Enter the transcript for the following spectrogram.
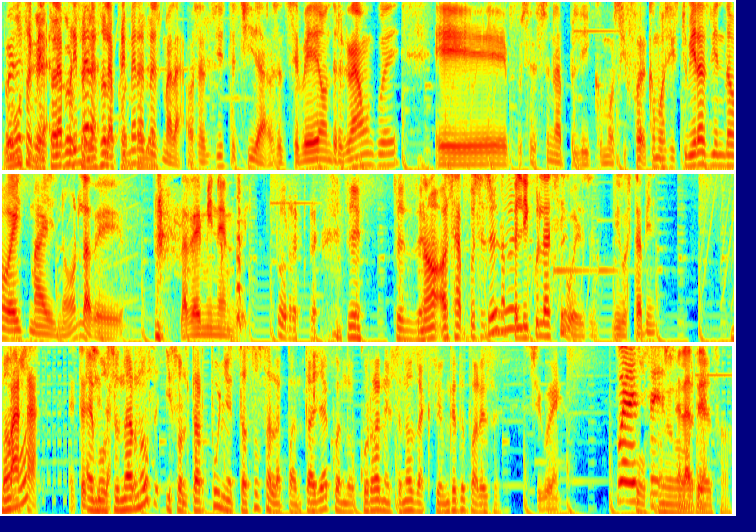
Pues Vamos a mira, la primera, la la primera no es mala, o sea, sí está chida, o sea, se ve underground, güey. Eh, pues es una peli como si fuera, como si estuvieras viendo Eight Mile, ¿no? La de, la de Eminem, güey. Sí, sí. No, o sea, pues es Sí, una sí. película así, güey. Digo, está bien. Vamos Pasa, está a emocionarnos y soltar puñetazos a la pantalla cuando ocurran escenas de acción. ¿Qué te parece? Sí, güey. Puede Uf, ser. me eso.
